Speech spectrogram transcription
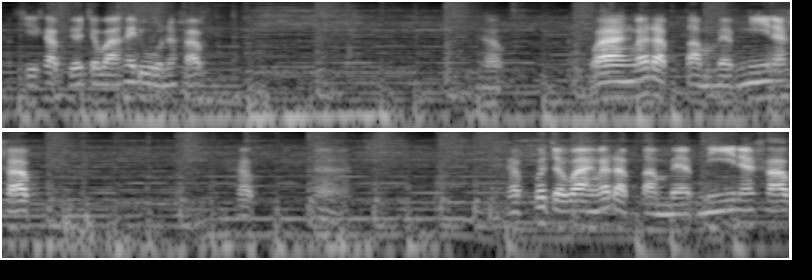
โอเคครับเดี๋ยวจะวางให้ดูนะครับนะครับ วางระดับต่ำแบบนี้นะครับครับอ่านะครับก็จะวางระดับต่ำแบบนี้นะครับ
